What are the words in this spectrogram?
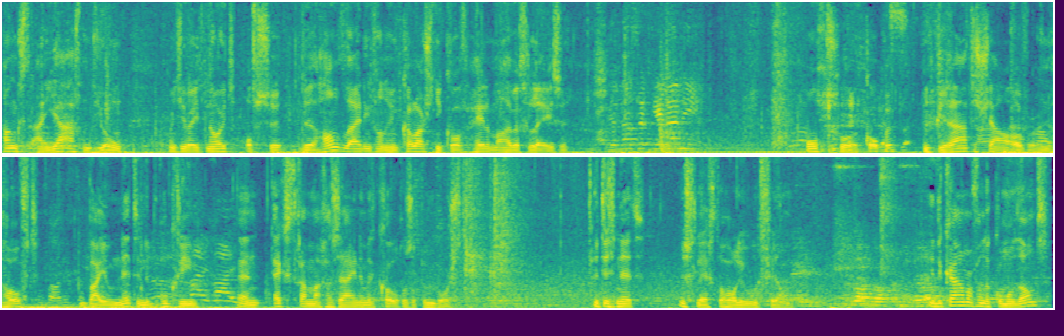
angstaanjagend jong... want je weet nooit of ze de handleiding van hun Kalashnikov helemaal hebben gelezen. Ongeschoren koppen, een piratensjaal over hun hoofd... een bajonet in de broekriem en extra magazijnen met kogels op hun borst. Het is net een slechte Hollywoodfilm. In de kamer van de commandant,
